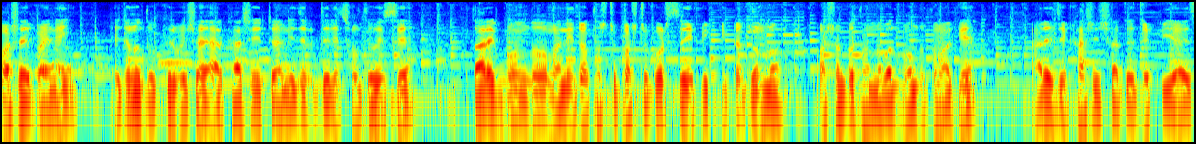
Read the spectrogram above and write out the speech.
কষাই পাই নাই এই জন্য দুঃখের বিষয়। আর খাসিটা নিজেদেরই ছুলতে হয়েছে তার এক বন্ধু মানে যথেষ্ট কষ্ট করছে এই পিকনিকটার জন্য। অসংখ্য ধন্যবাদ বন্ধু তোমাকে। আর এই যে খাসির সাথে যে পেঁয়াজ,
